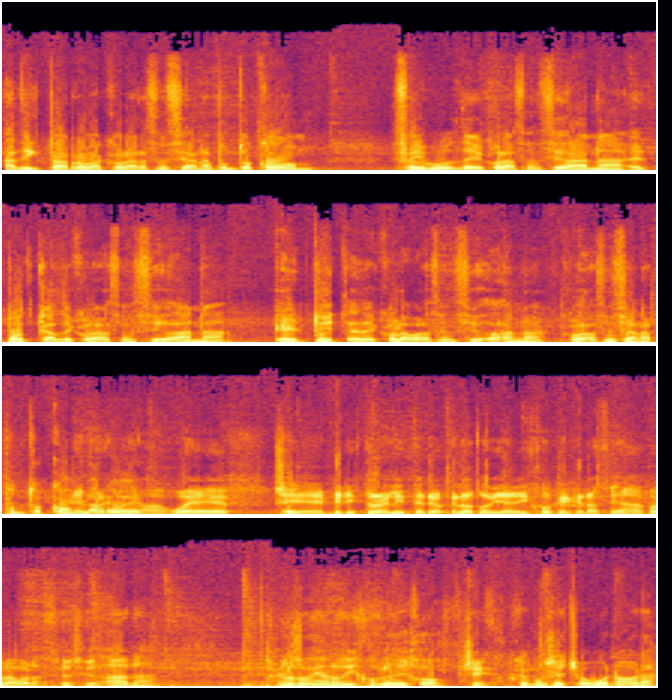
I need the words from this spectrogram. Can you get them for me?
adicto arroba colaboracionciudadana.com, Facebook de Colaboración Ciudadana, el podcast de Colaboración Ciudadana, el Twitter de Colaboración Ciudadana, colaboracionciudadana.com, la web. nuestra web. Sí. eh, El ministro del Interior que el otro día dijo que gracias a Colaboración Ciudadana. El otro día lo dijo. ¿Lo dijo? Sí. ¿Qué hemos hecho? Bueno, ahora.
